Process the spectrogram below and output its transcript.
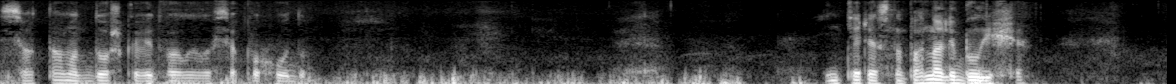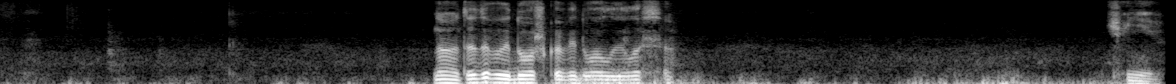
Все, там от дошка відвалилася походу. Інтересно, погнали ближче. Да, ти диви, дошка відвалилася. Чи ні?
